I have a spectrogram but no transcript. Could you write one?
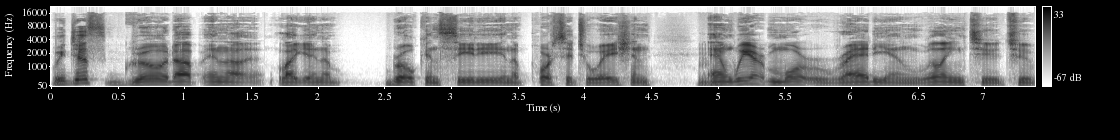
We just grow it up in a, like in a broken city, in a poor situation mm. and we are more ready and willing to to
